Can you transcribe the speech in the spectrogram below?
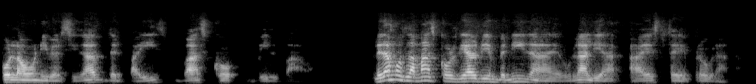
por la Universidad del País Vasco Bilbao. Le damos la más cordial bienvenida, Eulalia, a este programa.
